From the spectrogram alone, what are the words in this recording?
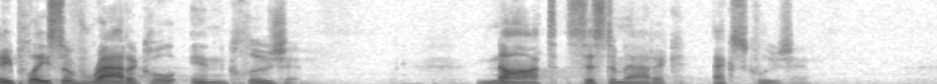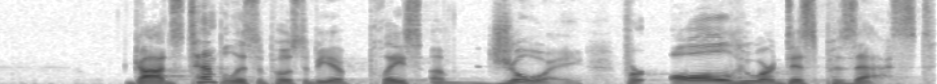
a place of radical inclusion, not systematic exclusion. God's temple is supposed to be a place of joy for all who are dispossessed.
